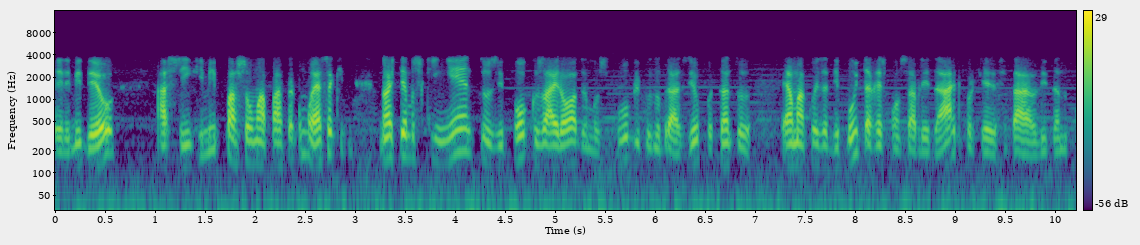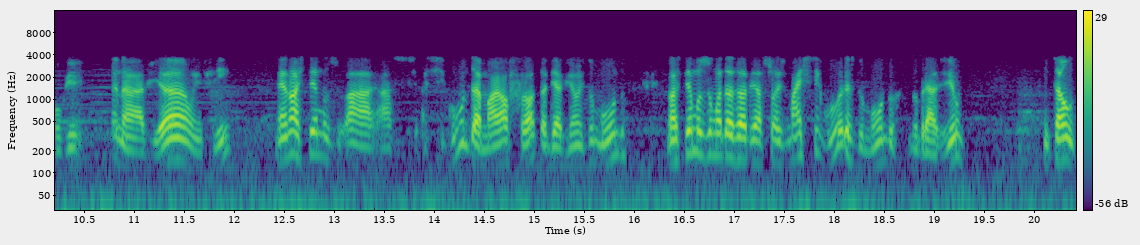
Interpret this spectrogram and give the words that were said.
ele me deu assim que me passou uma pasta como essa, que nós temos 500 e poucos aeródromos públicos no Brasil, portanto, é uma coisa de muita responsabilidade, porque você está lidando com avião, enfim. Né, nós temos a, a, a segunda maior frota de aviões do mundo, nós temos uma das aviações mais seguras do mundo, no Brasil. Então,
